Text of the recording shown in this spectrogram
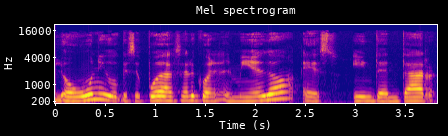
Lo único que se puede hacer con el miedo es intentar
